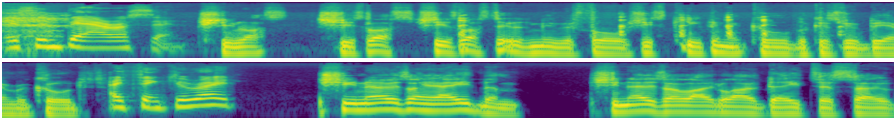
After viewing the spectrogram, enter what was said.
It's embarrassing. She lost. She's lost. She's lost it with me before. She's keeping it cool because we're being recorded. I think you're right. She knows I hate them. She knows I like live data, so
